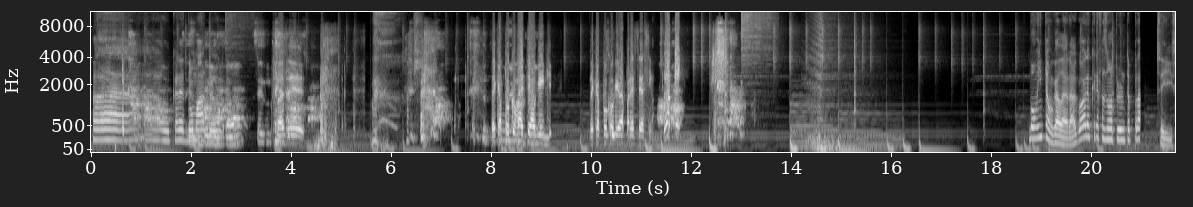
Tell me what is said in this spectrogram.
Ah, o cara é domador. Vocês não Fazer. Daqui a pouco vai ter alguém que. Daqui a pouco alguém vai aparecer assim. Bom, então, galera, agora eu queria fazer uma pergunta pra vocês.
